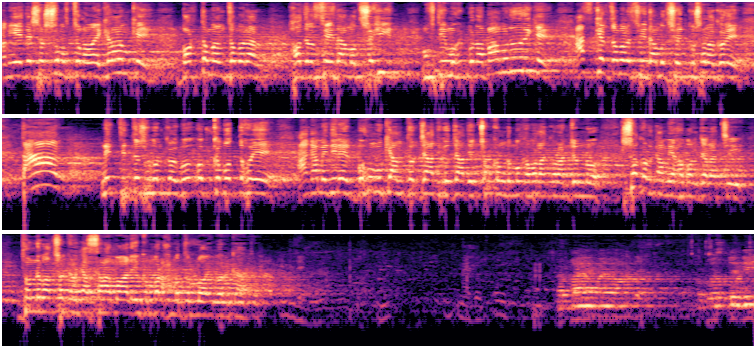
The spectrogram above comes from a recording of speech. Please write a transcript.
আমি এই দেশের সমস্ত নামাই কালামকে বর্তমান জমানার হজরত শহীদ আহমদ শহীদ, মুফতি মহিবুল্লাহ বামনগরীকে আজকের জমানার শহীদ আহমদ শহীদ ঘোষণা করে তার নেতৃত্ব সকলকে ঐক্যবদ্ধ হয়ে আগামী দিনের বহুমুখী আন্তর্জাতিক জাতির চক্রান্ত মোকাবেলা করার জন্য সকলকে আমি আহ্বান জানাচ্ছি। ধন্যবাদ সকলকে। আসসালামু আলাইকুম রহমতুল্লাহ বরকাত উপস্থিতি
